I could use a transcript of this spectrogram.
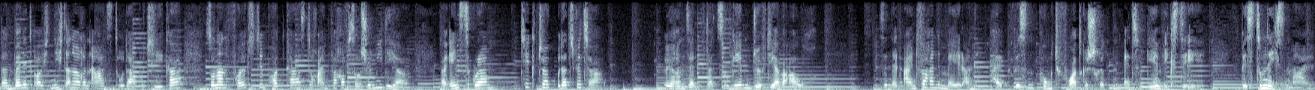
Dann wendet euch nicht an euren Arzt oder Apotheker, sondern folgt dem Podcast doch einfach auf Social Media, bei Instagram, TikTok oder Twitter. Euren Senf dazugeben dürft ihr aber auch. Sendet einfach eine Mail an halbwissen.fortgeschritten.gmx.de. Bis zum nächsten Mal.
